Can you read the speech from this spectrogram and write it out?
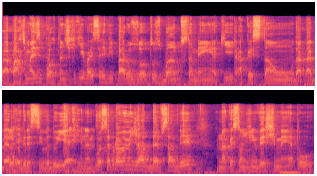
a parte mais importante que vai servir para os outros bancos também aqui a questão da tabela regressiva do IR, né? Você provavelmente já deve saber na questão de investimento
